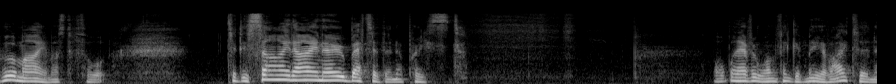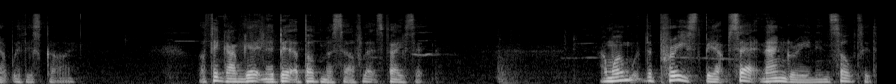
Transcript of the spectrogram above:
Who am I, he must have thought, to decide I know better than a priest? What will everyone think of me if I turn up with this guy? I think I'm getting a bit above myself, let's face it. And won't the priest be upset and angry and insulted?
